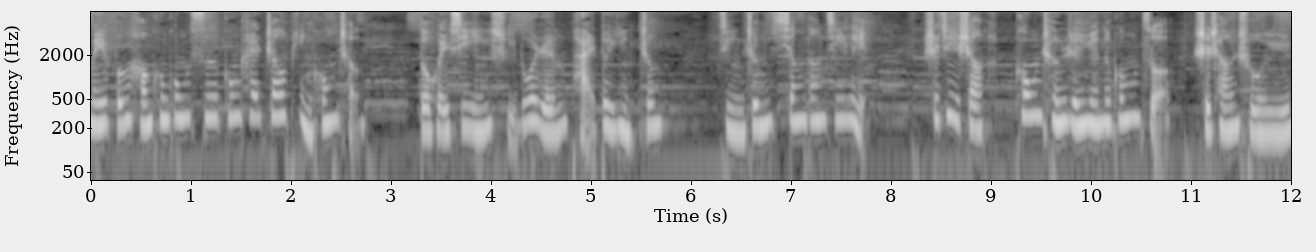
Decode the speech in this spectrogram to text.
每逢航空公司公开招聘空乘，都会吸引许多人排队应征，竞争相当激烈。实际上，空乘人员的工作时常处于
